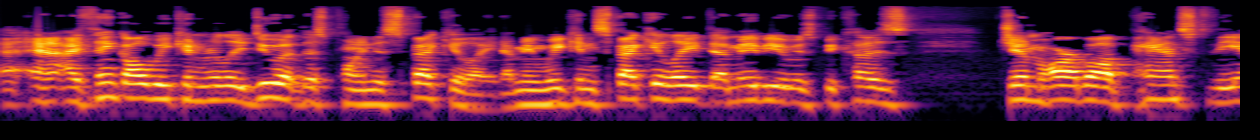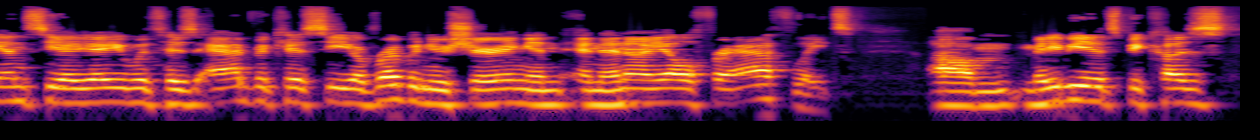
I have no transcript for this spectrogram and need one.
And I think all we can really do at this point is speculate. I mean, we can speculate that maybe it was because Jim Harbaugh pantsed the NCAA with his advocacy of revenue sharing and, and NIL for athletes. Um, maybe it's because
